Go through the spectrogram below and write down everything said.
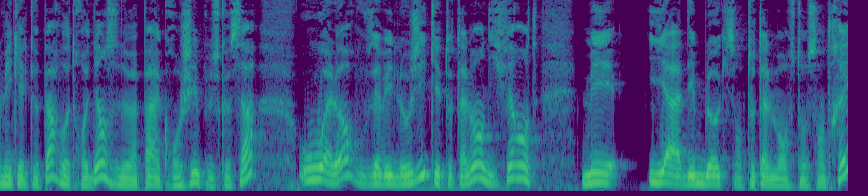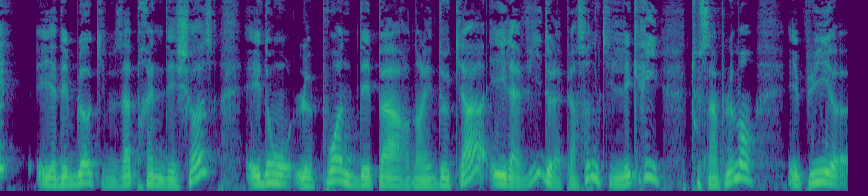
Mais quelque part, votre audience ne va pas accrocher plus que ça, ou alors vous avez une logique qui est totalement différente. Mais il y a des blogs qui sont totalement auto-centrés, et il y a des blogs qui nous apprennent des choses, et dont le point de départ dans les deux cas est la vie de la personne qui l'écrit, tout simplement. Et puis, euh,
